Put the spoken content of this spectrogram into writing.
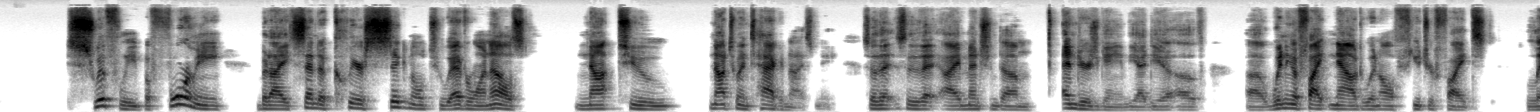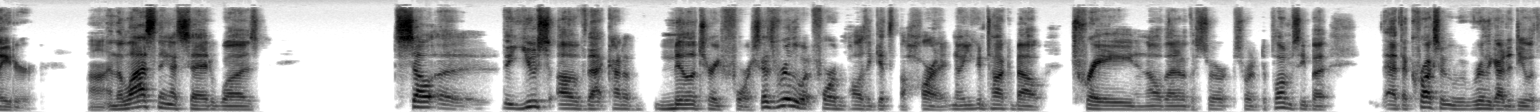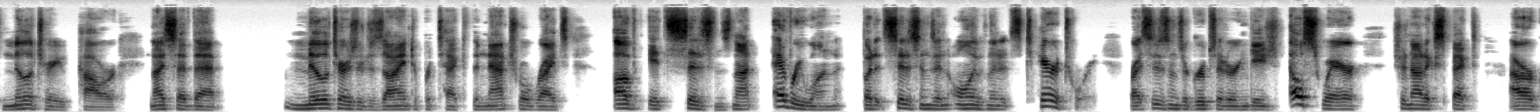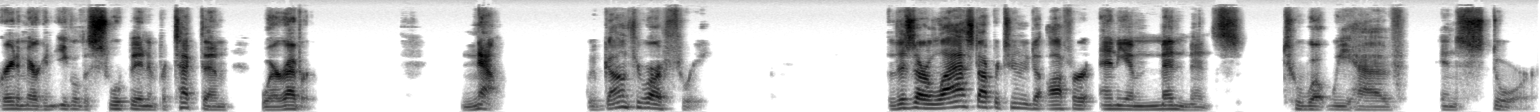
swiftly before me, but I send a clear signal to everyone else not to not to antagonize me. So that so that I mentioned um Ender's Game, the idea of uh, winning a fight now to win all future fights later. Uh, and the last thing I said was so uh, the use of that kind of military force. That's really what foreign policy gets at the heart. Of. Now you can talk about trade and all that other sort, sort of diplomacy, but at the crux of it, we really got to deal with military power. And I said that militaries are designed to protect the natural rights of its citizens, not everyone, but its citizens and only within its territory, right? Citizens or groups that are engaged elsewhere should not expect our great American eagle to swoop in and protect them wherever. Now, we've gone through our three. This is our last opportunity to offer any amendments to what we have in store.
